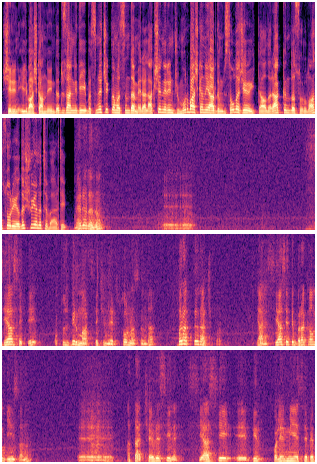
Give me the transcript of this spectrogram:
Şirin İl Başkanlığı'nda düzenlediği basın açıklamasında Meral Akşener'in Cumhurbaşkanı yardımcısı olacağı iddiaları hakkında sorulan soruya da şu yanıtı verdi. Meral Hanım eee, siyaseti 31 Mart seçimleri sonrasında bıraktığını açıkladı. Yani siyaseti bırakan bir insanın eee, hatta çevresiyle siyasi eee, bir polemiğe sebep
